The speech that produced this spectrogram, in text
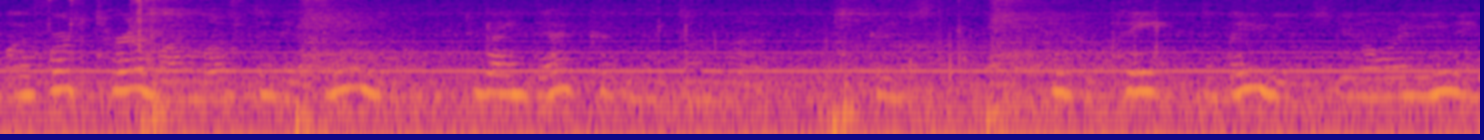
When I first heard about him, I was thinking, dang, too bad dad couldn't have done that. Because he could paint the babies, you know what I mean? And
